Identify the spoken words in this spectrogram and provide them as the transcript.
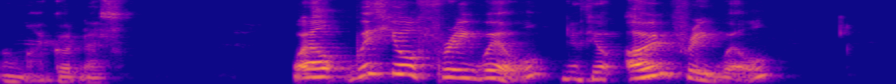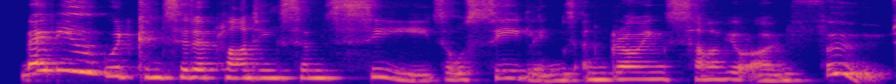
Oh my goodness. Well, with your free will, with your own free will, maybe you would consider planting some seeds or seedlings and growing some of your own food.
